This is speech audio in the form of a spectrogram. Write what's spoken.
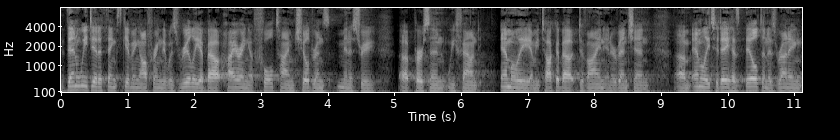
Then we did a Thanksgiving offering that was really about hiring a full time children's ministry uh, person. We found Emily, I mean, talk about divine intervention. Um, Emily today has built and is running,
